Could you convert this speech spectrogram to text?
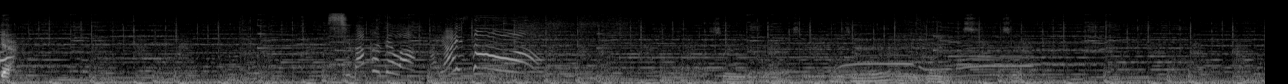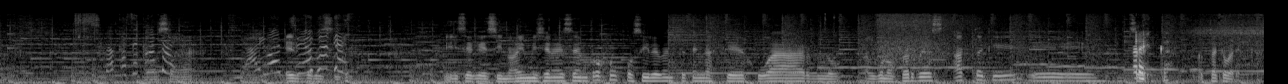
Ya. Vamos a. Y dice que si no hay misiones en rojo, posiblemente tengas que jugar algunos verdes hasta que eh, parezca. Hasta que parezca.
